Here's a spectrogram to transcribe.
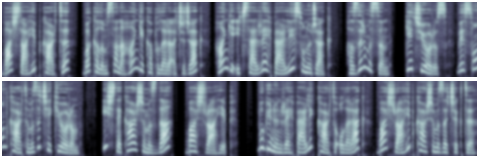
Baş sahip kartı bakalım sana hangi kapıları açacak, hangi içsel rehberliği sunacak. Hazır mısın? Geçiyoruz ve son kartımızı çekiyorum. İşte karşımızda baş rahip. Bugünün rehberlik kartı olarak baş rahip karşımıza çıktı.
